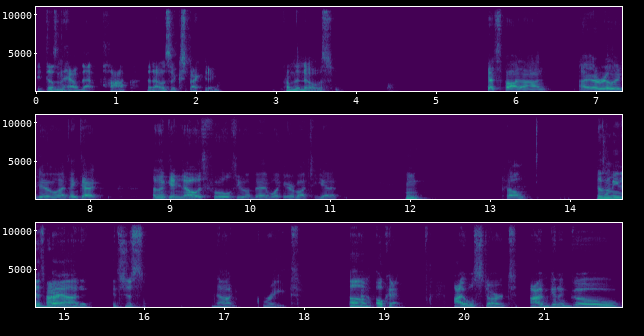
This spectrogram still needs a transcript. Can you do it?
it doesn't have that pop that I was expecting from the nose. That's spot on. I really do. I think that I think it knows fools you a bit what you're about to get. Hmm. So Doesn't mean it's All right. bad. It's just not great. Um, okay. I will start. I'm gonna go.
